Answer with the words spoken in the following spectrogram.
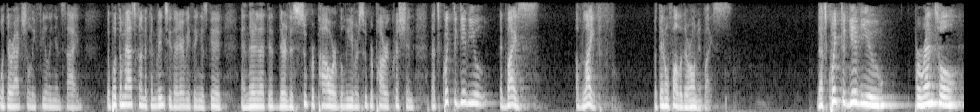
what they're actually feeling inside. They put the mask on to convince you that everything is good, and they're that they're, they're this superpower believer, superpower Christian that's quick to give you advice of life, but they don't follow their own advice. That's quick to give you parental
